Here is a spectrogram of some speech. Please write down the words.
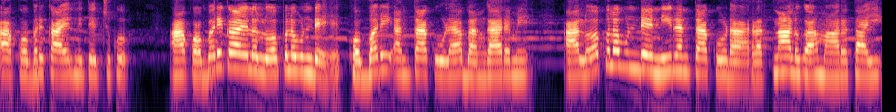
ఆ కొబ్బరికాయల్ని తెచ్చుకో. ఆ కొబ్బరికాయల లోపల ఉండే కొబ్బరి అంతా కూడా బంగారమే. ఆ లోపల ఉండే నీరంతా కూడా రత్నాలుగా మారతాయి.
